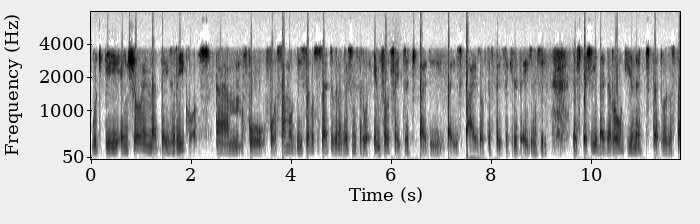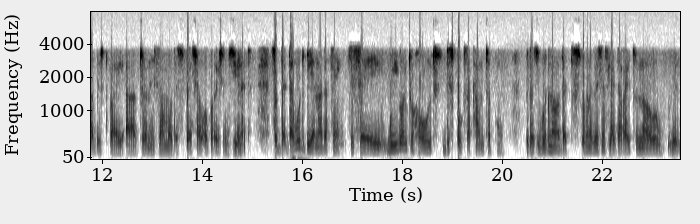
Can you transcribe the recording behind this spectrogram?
would be ensuring that there is recourse um, for for some of the civil society organizations that were infiltrated by the by the spies of the state security agency, especially by the rogue unit that was established by uh, journalism or the special operations unit. So that that would be another thing to say we're going to hold the spokes accountable because you would know that organizations like the Right to Know, the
